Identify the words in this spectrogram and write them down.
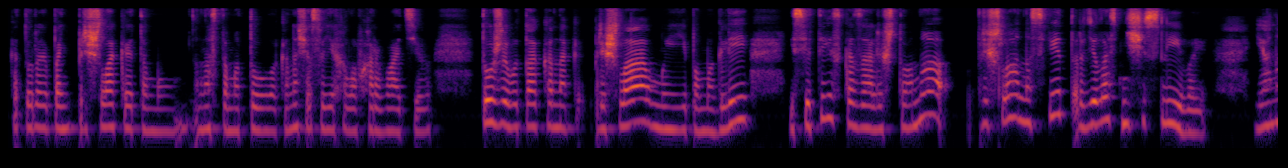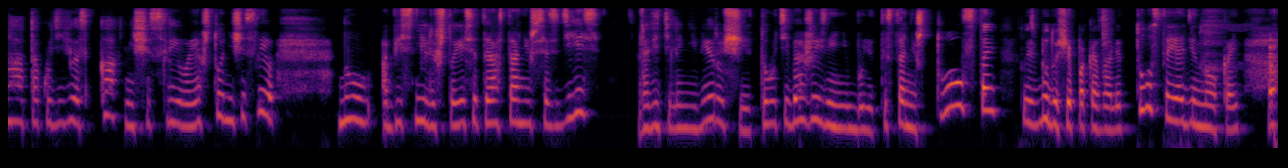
которая пришла к этому, она стоматолог, она сейчас уехала в Хорватию. Тоже вот так она пришла, мы ей помогли. И святые сказали, что она пришла на свет, родилась несчастливой. И она так удивилась, как несчастливая, я что, несчастливая? Ну, объяснили, что если ты останешься здесь, родители неверующие, то у тебя жизни не будет. Ты станешь толстой, то есть будущее показали, толстой и одинокой.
